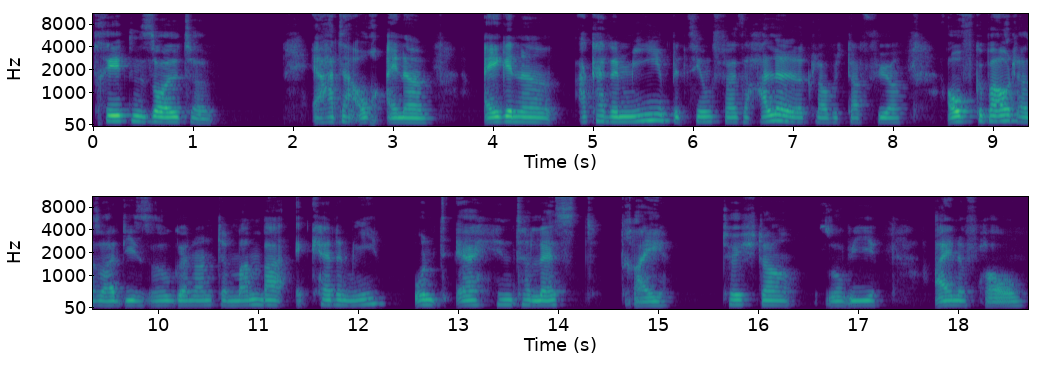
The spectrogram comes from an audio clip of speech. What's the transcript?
treten sollte. Er hatte auch eine eigene Akademie bzw. Halle, glaube ich, dafür aufgebaut, also diese sogenannte Mamba Academy. Und er hinterlässt drei Töchter sowie eine Frau.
